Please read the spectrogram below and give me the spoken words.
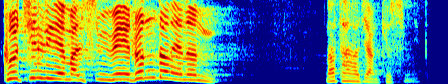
그 진리의 말씀이 왜 런던에는 나타나지 않겠습니까?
